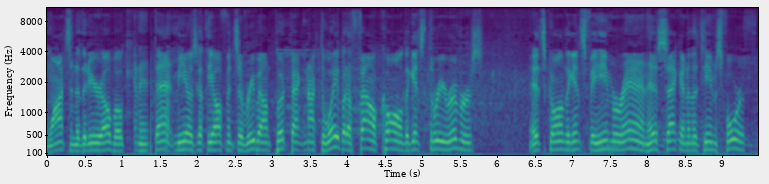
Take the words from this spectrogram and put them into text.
Watson to the near elbow. Can't hit that. Mio's got the offensive rebound. Put back knocked away, but a foul called against Three Rivers. It's called against Fahim Moran, his second and the team's fourth.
